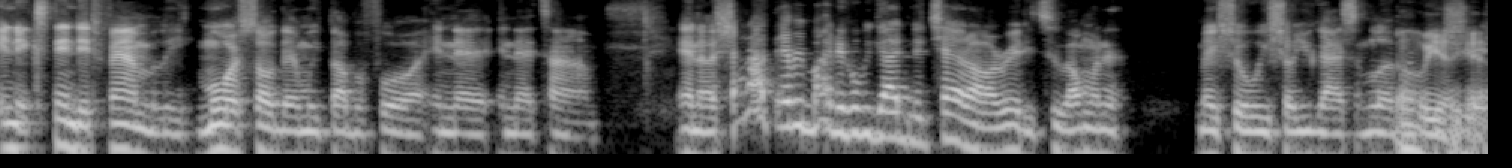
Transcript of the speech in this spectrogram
an extended family more so than we thought before in that in that time. And uh shout out to everybody who we got in the chat already too. I want to make sure we show you guys some love. oh yeah, yeah,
